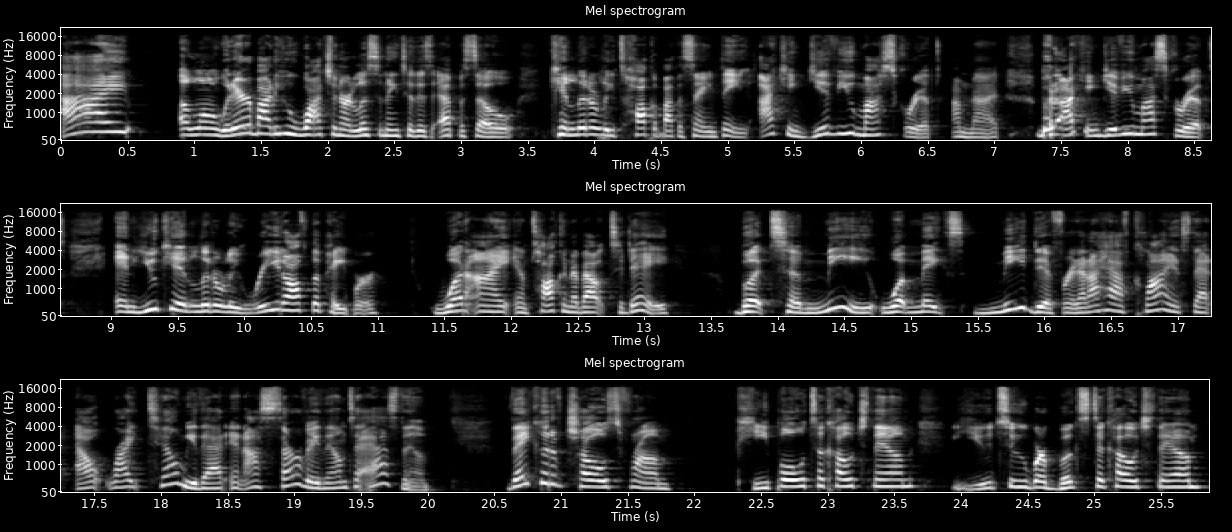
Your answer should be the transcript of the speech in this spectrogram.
I, along with everybody who watching or listening to this episode can literally talk about the same thing. I can give you my script. I'm not, but I can give you my script and you can literally read off the paper what I am talking about today but to me, what makes me different, and I have clients that outright tell me that, and I survey them to ask them. They could have chose from people to coach them, YouTube or books to coach them.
